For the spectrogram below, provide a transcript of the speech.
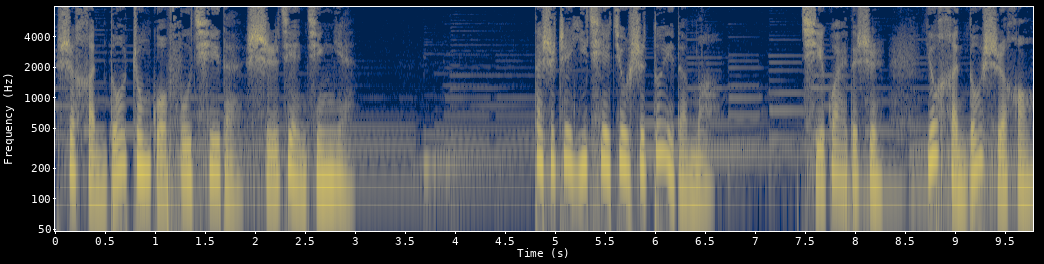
是很多中国夫妻的实践经验。但是这一切就是对的吗？奇怪的是，有很多时候，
